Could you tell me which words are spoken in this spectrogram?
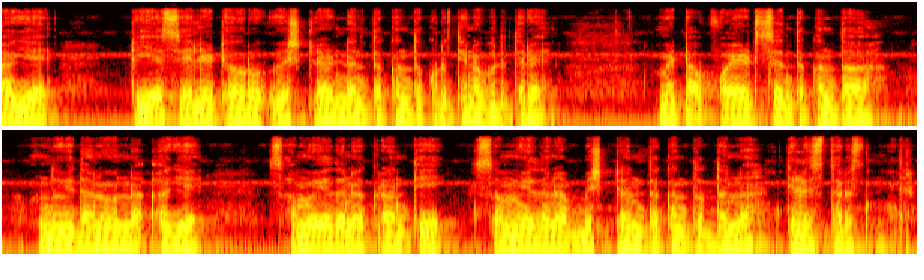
ಹಾಗೆ ಟಿ ಎಸ್ ಎಲಿಟ್ ಅವರು ವೆಸ್ಟ್ಲ್ಯಾಂಡ್ ಅಂತಕ್ಕಂಥ ಕೃತಿನ ಬರೀತಾರೆ. ಮೆಟಾಫಾಯ್ಡ್ಸ್ ಅಂತಕ್ಕಂಥ ಒಂದು ವಿಧಾನವನ್ನು, ಹಾಗೆ ಸಂವೇದನಾ ಕ್ರಾಂತಿ, ಸಂವೇದನಾ ಬೆಸ್ಟ್ ಅಂತಕ್ಕಂಥದ್ದನ್ನು ತಿಳಿಸ್ತಾರೆ ಸ್ನೇಹಿತರೆ.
